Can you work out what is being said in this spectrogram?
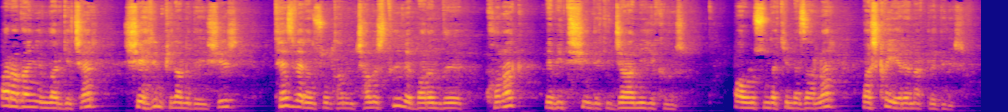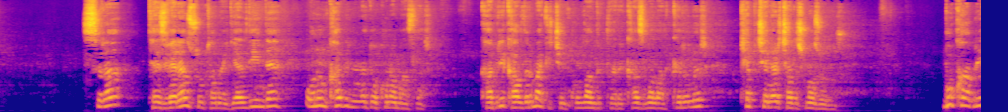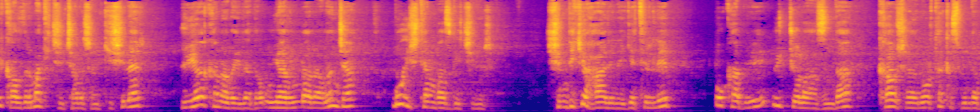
Aradan yıllar geçer, şehrin planı değişir, tez veren sultanın çalıştığı ve barındığı konak ve bitişiğindeki cami yıkılır. Avlusundaki mezarlar başka yere nakledilir. Sıra tezveren sultana geldiğinde onun kabrine dokunamazlar. Kabri kaldırmak için kullandıkları kazmalar kırılır, kepçeler çalışmaz olur. Bu kabri kaldırmak için çalışan kişiler rüya kanalıyla da uyarılar alınca bu işten vazgeçilir. Şimdiki haline getirilip o kabri üç yol ağzında kavşağın orta kısmında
